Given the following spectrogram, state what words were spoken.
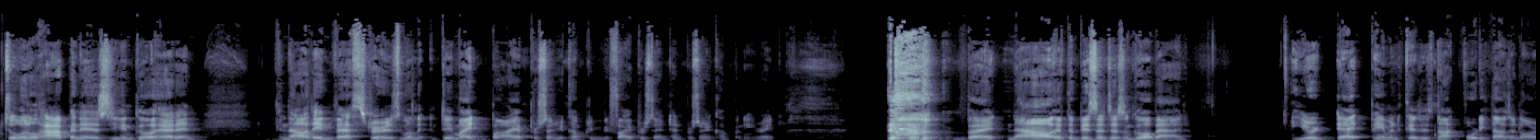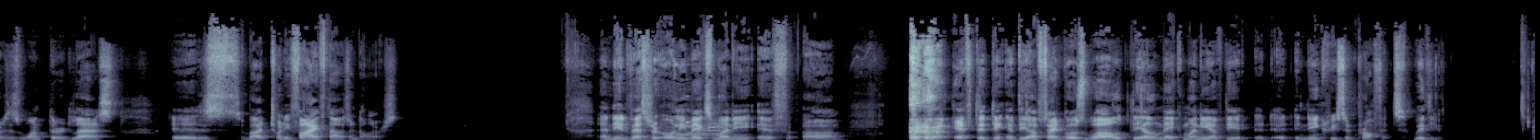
what'll happen is you can go ahead and now the investor is willing, they might buy a percent of your company, maybe 5%, 10% of your company, right? but now if the business doesn't go bad, your debt payment because it's not forty thousand dollars is one third less is about twenty five thousand dollars. And the investor only makes money if um, if the thing if the upside goes well they'll make money of the an increase in profits with you.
